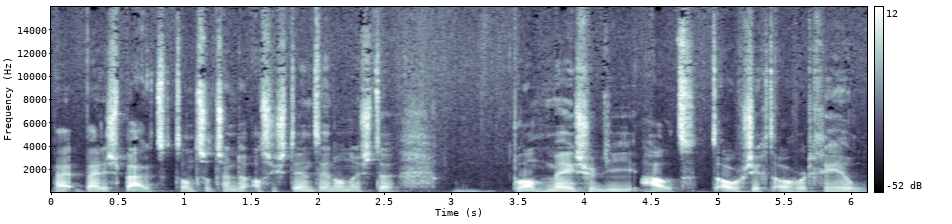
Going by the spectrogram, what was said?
bij, bij de spuit. Althans, dat zijn de assistenten. En dan is de brandmeester die houdt het overzicht over het geheel.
